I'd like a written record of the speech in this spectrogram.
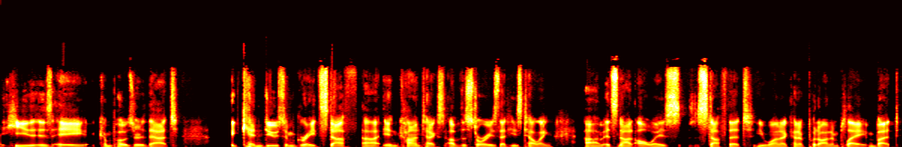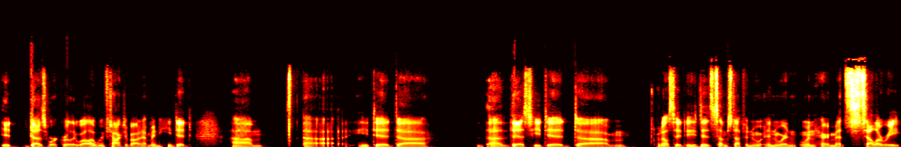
he is a composer that can do some great stuff uh, in context of the stories that he's telling. Um, it's not always stuff that you want to kind of put on and play, but it does work really well. We've talked about it. I mean, he did, um, uh, he did uh, uh, this. He did. Um, what else did he? He did some stuff in, in when when Harry met Celery,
